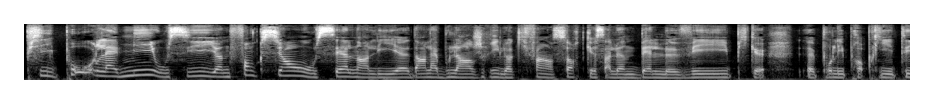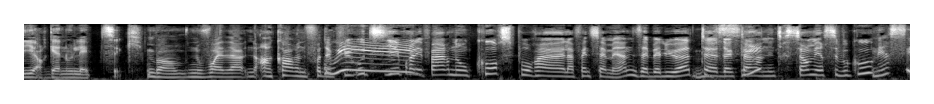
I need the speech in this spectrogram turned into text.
puis pour la mie aussi, il y a une fonction au sel dans les dans la boulangerie là qui fait en sorte que ça a une belle levée, puis que euh, pour les propriétés organoleptiques. Bon, nous voilà encore une fois de plus outillés pour aller faire nos courses pour euh, la fin de semaine. Isabelle Huot, docteur en nutrition, merci beaucoup. Merci.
